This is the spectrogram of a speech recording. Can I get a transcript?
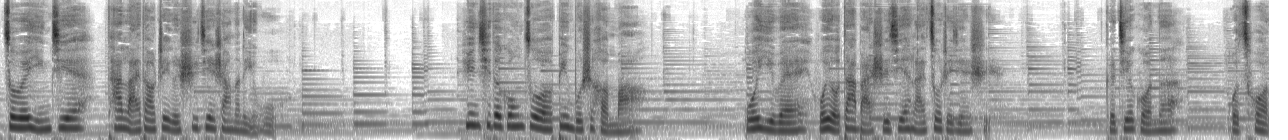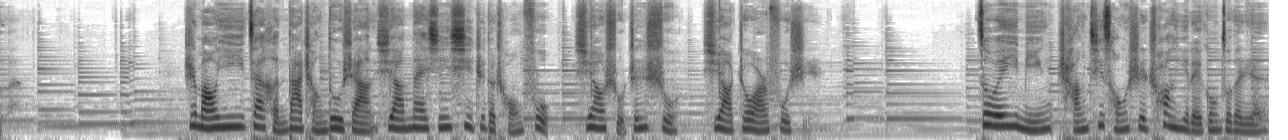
作为迎接他来到这个世界上的礼物。孕期的工作并不是很忙，我以为我有大把时间来做这件事，可结果呢，我错了。织毛衣在很大程度上需要耐心细致的重复，需要数针数，需要周而复始。作为一名长期从事创意类工作的人，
